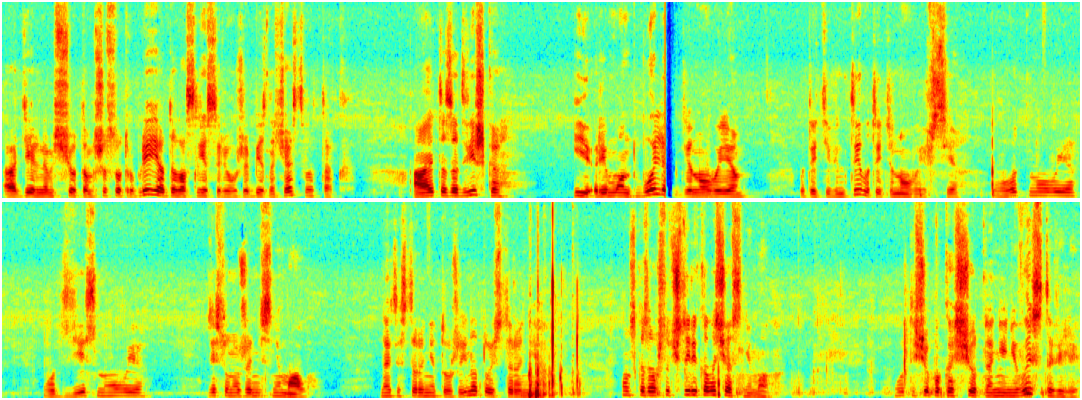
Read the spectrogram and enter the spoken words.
отдельным счетом 600 рублей. Я отдала слесарю уже без начальства. Так. А это задвижка и ремонт бойлера, где новые вот эти винты, вот эти новые все. Вот новые. Вот здесь новые. Здесь он уже не снимал. На этой стороне тоже. И на той стороне. Он сказал, что 4 калача снимал. Вот еще пока счет на ней не выставили.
